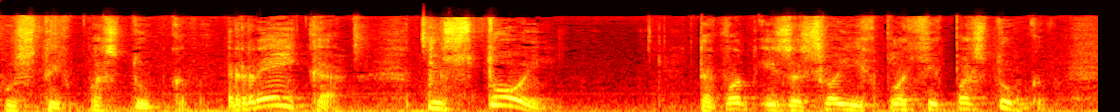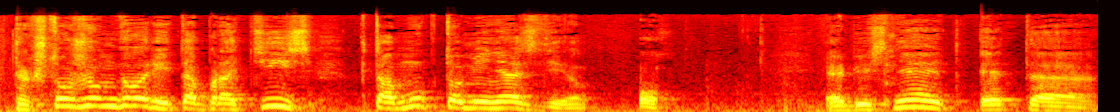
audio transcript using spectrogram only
пустых поступков. Рейка пустой. Так вот, из-за своих плохих поступков. Так что же он говорит? Обратись к тому, кто меня сделал. О, и объясняет это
